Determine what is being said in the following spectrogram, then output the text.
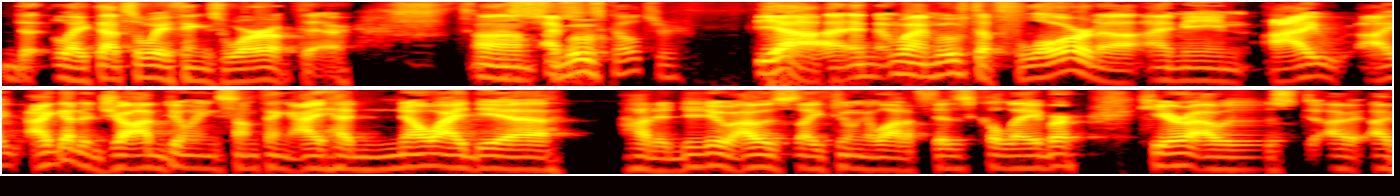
the like that's the way things were up there. Um, I moved culture. yeah, and when I moved to Florida, I mean, I, I I got a job doing something I had no idea how to do. I was like doing a lot of physical labor. Here, I was I, I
